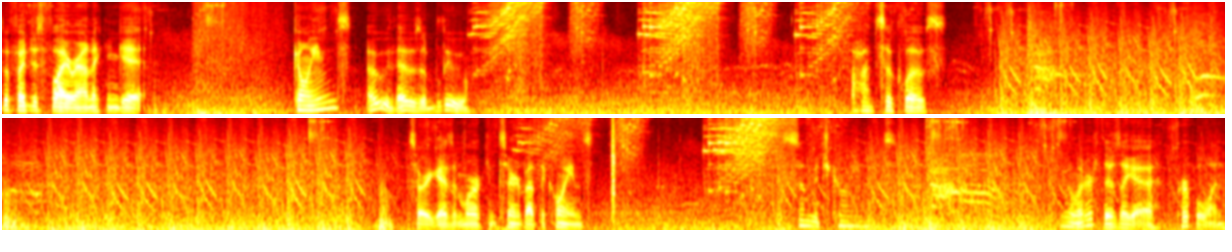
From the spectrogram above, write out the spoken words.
So if I just fly around, I can get coins. Oh, that was a blue. Oh, I'm so close. Sorry guys, I'm more concerned about the coins. So much coins. I wonder if there's like a purple one.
